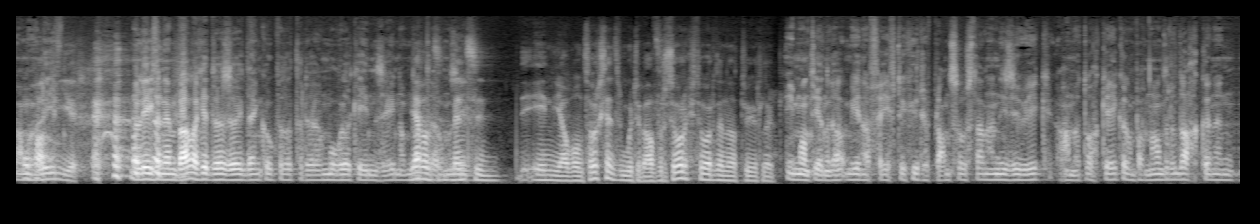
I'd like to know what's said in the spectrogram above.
Maar Of we, leven, hier. we leven in België, dus ik denk ook wel dat er eh, mogelijkheden zijn. Om Ja, dat, eh, want mensen in jouw woonzorgcentrum moeten wel verzorgd worden natuurlijk. Iemand die inderdaad meer dan 50 uur gepland zou staan in deze week, gaan we toch kijken op een andere dag kunnen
